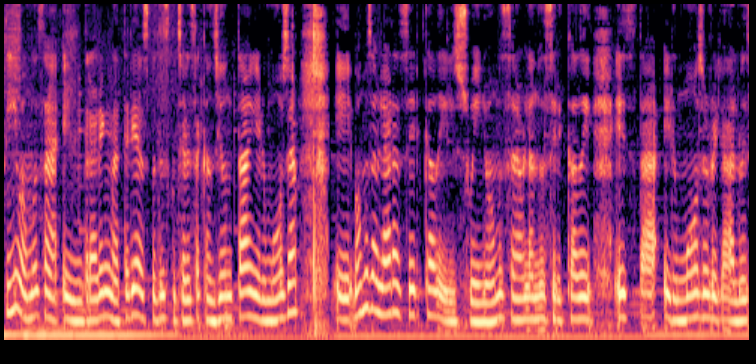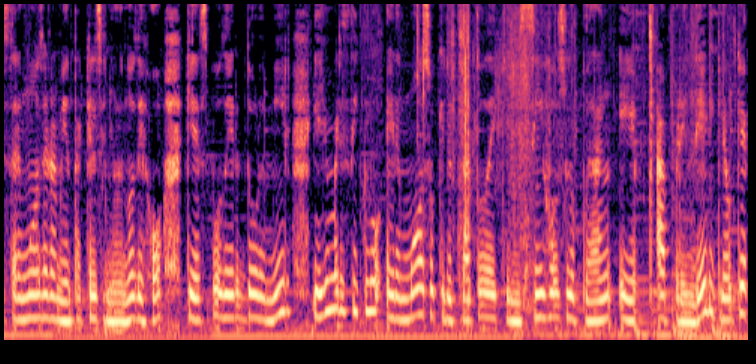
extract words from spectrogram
sí, vamos a entrar en materia después de escuchar esa canción tan hermosa. Eh, vamos a hablar acerca del sueño, vamos a estar hablando acerca de este hermoso regalo, esta hermosa herramienta que el Señor nos dejó, que es poder dormir. Y hay un versículo hermoso que yo trato de que mis hijos lo puedan eh, aprender y creo que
